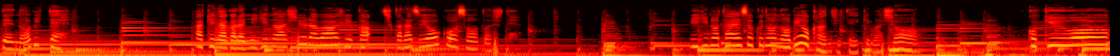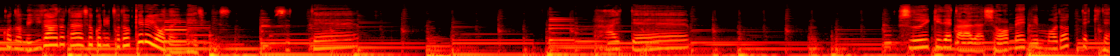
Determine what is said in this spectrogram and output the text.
て伸びて。吐きながら右の足裏は床力強く押そうとして。右の体側の伸びを感じていきましょう。呼吸をこの右側の体側に届けるようなイメージです。吸って吐いて。吸う息で体正面に戻ってきて。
